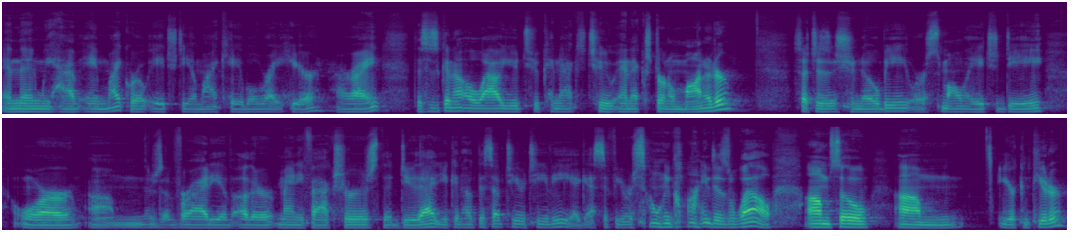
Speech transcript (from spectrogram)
And then we have a micro HDMI cable right here, all right? This is gonna allow you to connect to an external monitor, such as a Shinobi or a SmallHD, or um, there's a variety of other manufacturers that do that. You can hook this up to your TV, I guess, if you were so inclined as well. Um, so um, your computer,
